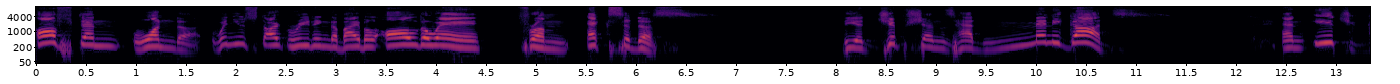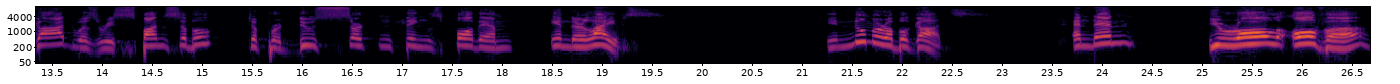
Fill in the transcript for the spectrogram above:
often wonder when you start reading the Bible all the way from Exodus, the Egyptians had many gods, and each god was responsible to produce certain things for them in their lives. Innumerable gods. And then you roll over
